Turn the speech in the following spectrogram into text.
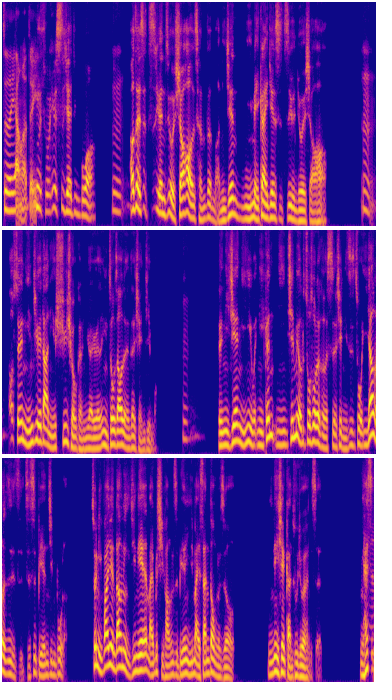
这样了的意思？因为世界在进步啊，嗯，然后这也是资源只有消耗的成分嘛。你今天你每干一件事，资源就会消耗，嗯，然后随着年纪越大，你的需求可能越来越，你周遭的人在前进嘛。嗯，对，你今天你以为你跟你今天没有做错任何事，而且你是做一样的日子，只是别人进步了，所以你发现，当你今天买不起房子，别人已经买三栋的时候，你内心感触就会很深。你还是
